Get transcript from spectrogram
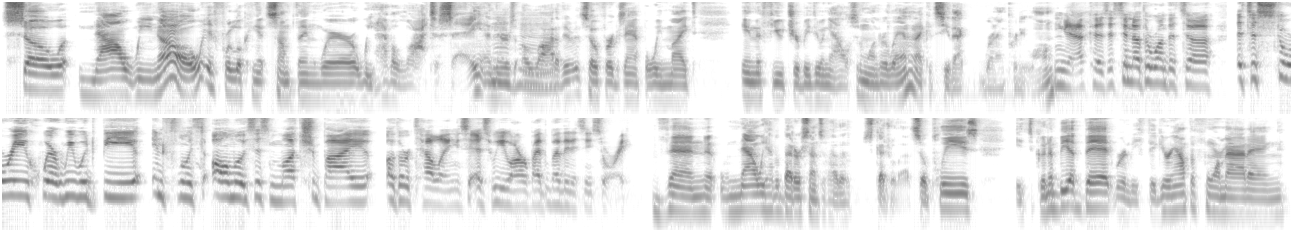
So now we know if we're looking at something where we have a lot to say and there's a Mhm. lot of it. So, for example, we might in the future be doing Alice in Wonderland, and I could see that running pretty long. yeah, because it's another one that's a it's a story where we would be influenced almost as much by other tellings as we are by, by the Disney story. Then now we have a better sense of how to schedule that. So please, it's going to be a bit. We're going to be figuring out the formatting.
